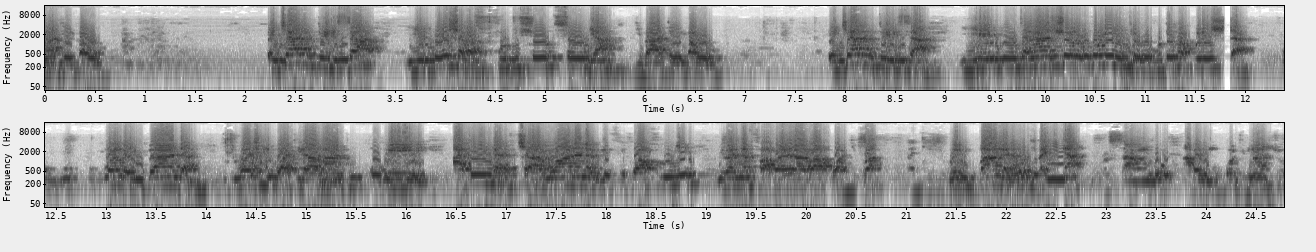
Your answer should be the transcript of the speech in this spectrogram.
mwateekawo ekyatuteesa ye puresha bafutu soja gye bateekawo ekyatuteesa ye international community okuteeka puresha ku ggwanga uganda. Nti wakimukwatira abantu obwerere ate nga tukyalwana nabeffe twafulumye ne bannaffe abalala bakwatibwa bateebwe kubanga nabo tebalina musango abali mu kooti maaso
